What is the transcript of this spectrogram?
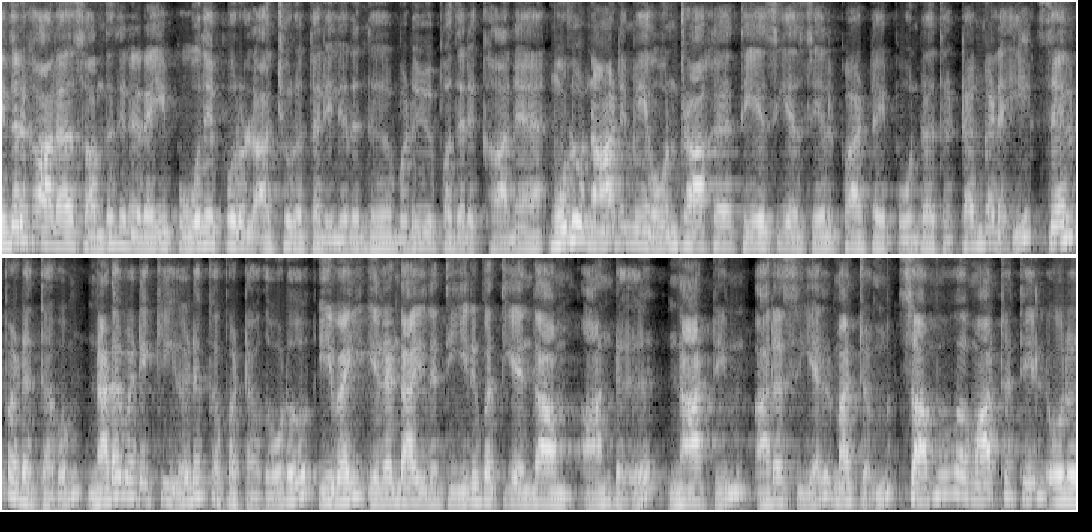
எதிர்கால சந்ததியினரை போதைப் பொருள் அச்சுறுத்தலில் இருந்து விடுவிப்பதற்கான முழு நாடுமே ஒன்றாக தேசிய செயல்பாட்டை போன்ற திட்டங்களை செயல்படுத்தவும் நடவடிக்கை எடுக்கப்பட்டதோடு இவை இரண்டாயிரத்தி இருபத்தி ஐந்தாம் ஆண்டு நாட்டின் அரசியல் மற்றும் சமூக மாற்றத்தில் ஒரு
